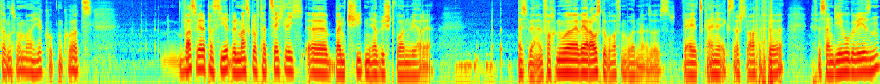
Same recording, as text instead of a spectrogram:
da muss man mal hier gucken kurz. Was wäre passiert, wenn Musgrove tatsächlich äh, beim Cheaten erwischt worden wäre? Es wäre einfach nur, er wäre rausgeworfen worden. Also es wäre jetzt keine extra Strafe für, für San Diego gewesen.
